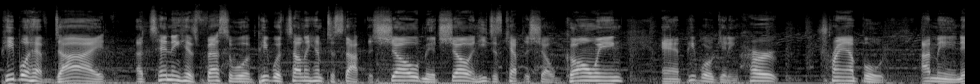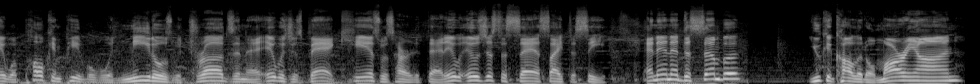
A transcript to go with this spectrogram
people have died attending his festival people were telling him to stop the show mid-show and he just kept the show going and people were getting hurt, trampled. I mean, they were poking people with needles, with drugs, and that. It was just bad. Kids was hurt at that. It, it was just a sad sight to see. And then in December, you could call it Omarion,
